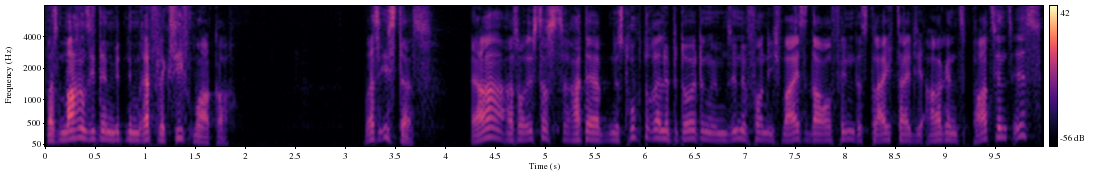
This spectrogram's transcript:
was machen Sie denn mit einem Reflexivmarker? Was ist das? Ja, also ist das, hat er eine strukturelle Bedeutung im Sinne von, ich weise darauf hin, dass gleichzeitig Agens Patiens ist?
